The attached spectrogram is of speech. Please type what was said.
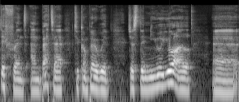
different and better to compare with just the new URL, uh,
